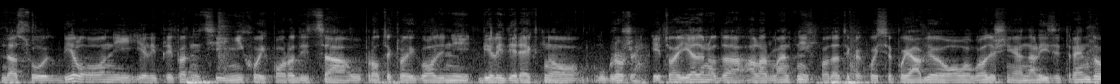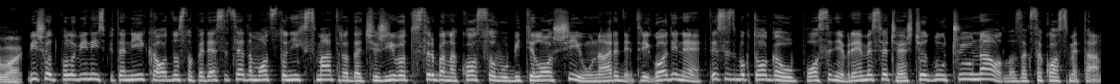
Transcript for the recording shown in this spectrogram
da su bilo oni ili pripadnici njihovih porodica u protekloj godini bili direktno ugroženi i to je jedan od alarmantnijih podataka koji se pojavljaju u ovogodišnjoj analizi trendova. Više od polovine ispitanika, odnosno 57% njih smatra da će život Srba na Kosovu biti lošiji u naredne tri godine, te se zbog toga u poslednje vreme sve češće odlučuju na odlazak sa kosmeta.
